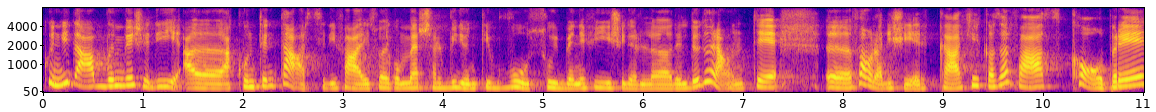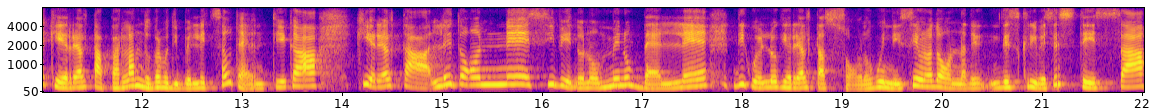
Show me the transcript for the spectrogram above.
Quindi Dove invece di eh, accontentarsi di fare i suoi commercial video in tv sui benefici del, del deodorante, eh, fa una ricerca. Che cosa fa? Scopre che in realtà, parlando proprio di bellezza autentica, che in realtà le donne si vedono meno belle di quello che in realtà sono. Quindi se una donna de- descrive se stessa,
